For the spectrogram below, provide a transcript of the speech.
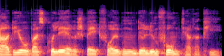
Kardiovaskuläre Spätfolgen der Lymphomtherapie.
